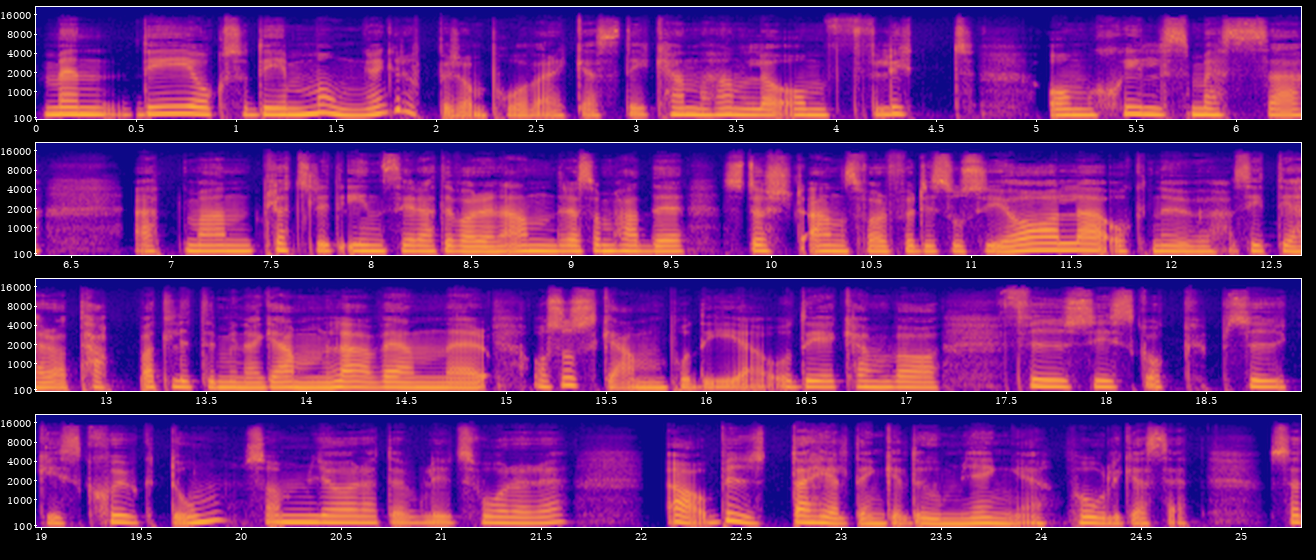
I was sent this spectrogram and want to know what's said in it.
Men det är också det är många grupper som påverkas. Det kan handla om flytt, om skilsmässa, att man plötsligt inser att det var den andra som hade störst ansvar för det sociala och nu sitter jag här och har tappat lite mina gamla vänner. Och så skam på det. Och det kan vara fysisk och psykisk sjukdom som gör att det har blivit svårare. Ja, byta helt enkelt umgänge på olika sätt. Så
